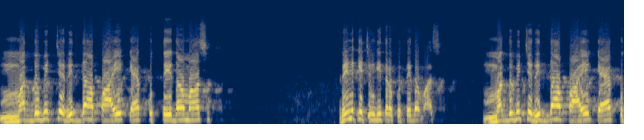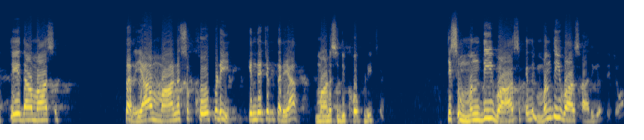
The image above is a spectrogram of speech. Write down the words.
ਮਦ ਵਿੱਚ ਰਿੱਧਾ ਪਾਏ ਕਹਿ ਕੁੱਤੇ ਦਾ ਮਾਸ। ਰਿੰਨ ਕੇ ਚੰਗੀ ਤਰ੍ਹਾਂ ਕੁੱਤੇ ਦਾ ਮਾਸ। ਮਦ ਵਿੱਚ ਰਿੱਧਾ ਪਾਏ ਕਹਿ ਕੁੱਤੇ ਦਾ ਮਾਸ। ਧਰਿਆ ਮਾਨਸ ਖੋਪੜੀ। ਕਿੰਦੇ ਚ ਧਰਿਆ? ਮਾਨਸ ਦੀ ਖੋਪੜੀ ਚ। ਤਿਸ ਮੰਦੀ ਵਾਸ, ਕਹਿੰਦੇ ਮੰਦੀ ਵਾਸ ਆ ਰਹੀ ਉਹਦੇ ਚੋਂ।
